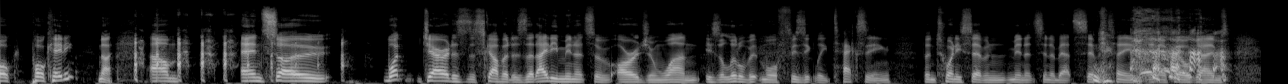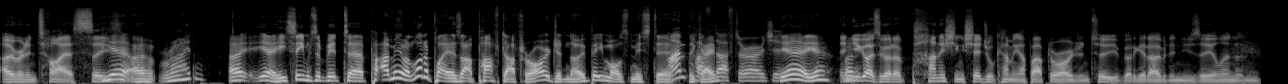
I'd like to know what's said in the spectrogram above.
Paul, Paul Keating? No. Um, and so what Jarryd has discovered is that 80 minutes of Origin 1 is a little bit more physically taxing than 27 minutes in about 17 NFL games over an entire season. Yeah, uh, right. Uh, yeah, he seems a bit. Uh, pu- I mean, a lot of players are puffed after Origin, though. BMOS missed uh, I'm the puffed game. after Origin. Yeah, yeah. And you guys have got a punishing schedule coming up after Origin too. You've got to get over to New Zealand and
